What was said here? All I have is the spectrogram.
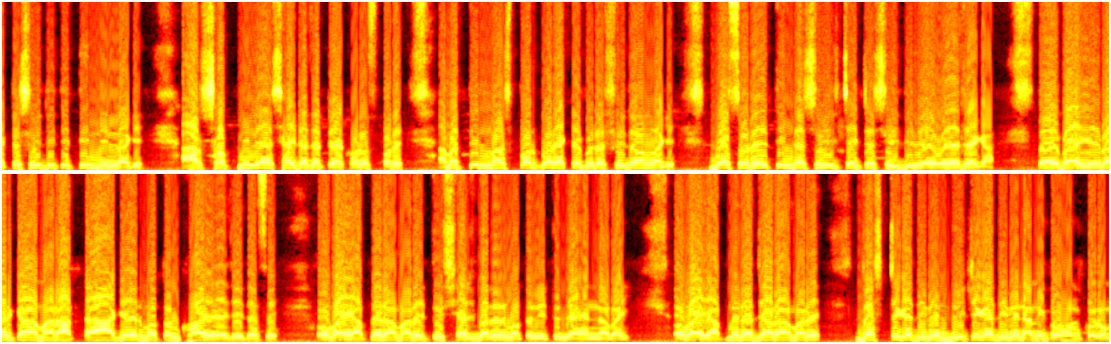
একটা সুই দিতে তিন দিন লাগে। আর সব মিলে ষাট হাজার টাকা খরচ পড়ে। আমার তিন মাস পর পর একটা করে সুই দেওয়ান লাগে। বছরে তিনটা সুই, চারটা সুই দিলে হয়ে জায়গা তবে ভাই, এবারকা আমার আটটা আগের মতন ক্ষয় হয়ে যাইতেছে। ও ভাই, আপনারা আমার একটু শেষবারের মতন একটু দেখেন না ভাই। ও ভাই, আপনারা যারা আমার দশ টাকা দিবেন, দুই টাকা দিবেন, আমি গ্রহণ করুম,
